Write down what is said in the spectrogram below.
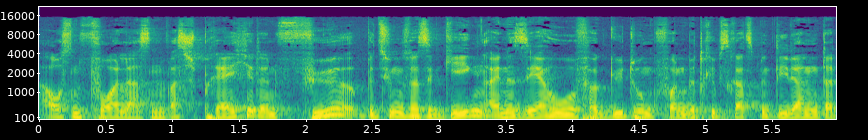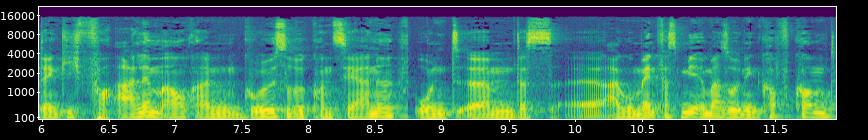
außen vor lassen, was spräche denn für bzw. gegen eine sehr hohe Vergütung von Betriebsratsmitgliedern? Da denke ich vor allem auch an größere Konzerne. Und ähm, das äh, Argument, was mir immer so in den Kopf kommt,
